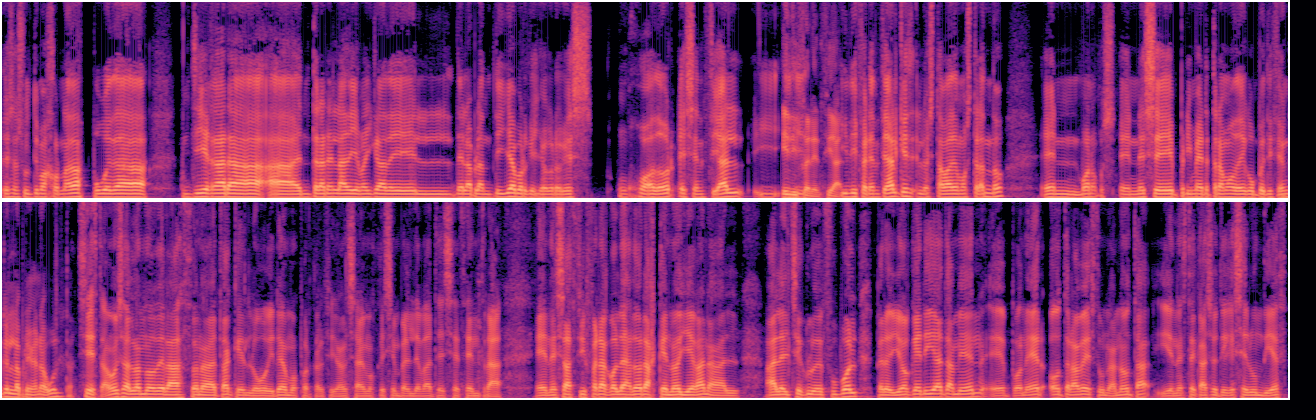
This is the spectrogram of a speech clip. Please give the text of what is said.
esas últimas jornadas, pueda llegar a, entrar en la dinámica de la plantilla, porque yo creo que es un jugador esencial y, diferencial. Y, diferencial que lo estaba demostrando en bueno pues en ese primer tramo de competición que es la primera vuelta. Sí, estamos hablando de la zona de ataque, luego iremos porque al final sabemos que siempre el debate se centra en esas cifras goleadoras que no llegan al, al Elche Club de Fútbol, pero yo quería también eh, poner otra vez una nota, y en este caso tiene que ser un 10,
